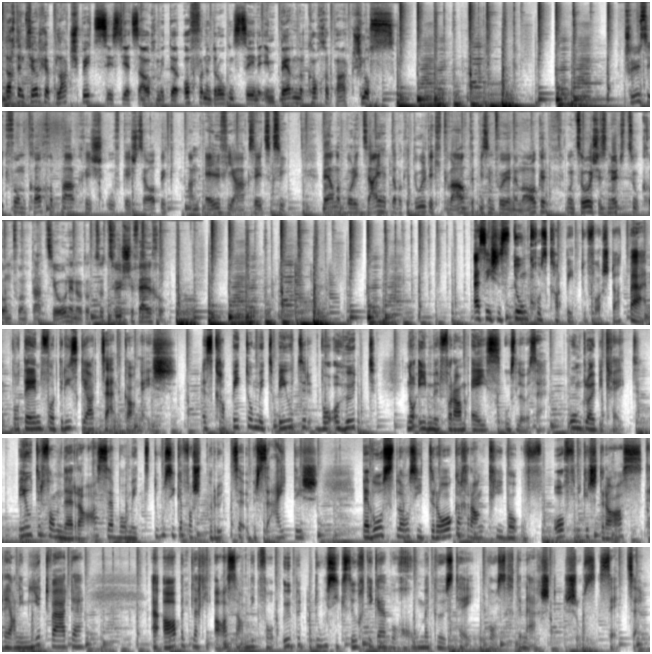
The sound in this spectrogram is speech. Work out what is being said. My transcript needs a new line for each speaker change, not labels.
Nach dem Zürcher Platzspitz ist jetzt auch mit der offenen Drogenszene im Berner Kocherpark Schluss.
Die Schliessung vom Kocherpark war auf gestern Abend am 11 Uhr angesetzt. Die Berner Polizei hat aber geduldig gewartet bis am frühen Morgen und so ist es nicht zu Konfrontationen oder zu Zwischenfällen gekommen.
Es ist ein dunkles Kapitel vor Stadt Bern, das dann vor 30 Jahren zu Ende gegangen ist. Ein Kapitel mit Bildern, die auch heute noch immer vor allem eins auslösen: Ungläubigkeit. Bilder von einem Rasen, der mit Tausenden von Spritzen übersät ist. Bewusstlose Drogenkranke, die auf offener Straße reanimiert werden. Eine abendliche Ansammlung von über 1000 Süchtigen, die kaum gewusst haben, wo sich der nächste Schuss setzen.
